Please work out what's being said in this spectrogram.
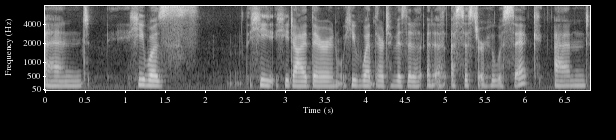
And he was he he died there, and he went there to visit a, a sister who was sick and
